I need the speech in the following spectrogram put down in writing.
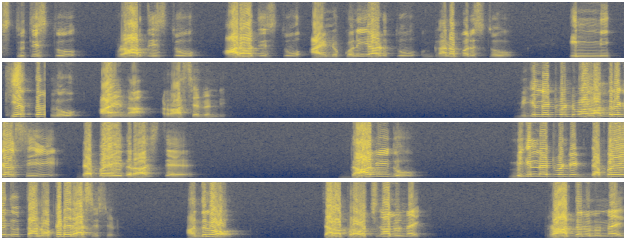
స్తుతిస్తూ ప్రార్థిస్తూ ఆరాధిస్తూ ఆయన్ను కొనియాడుతూ గణపరుస్తూ ఇన్ని కీర్తనలు ఆయన రాశాడండి. మిగిలినటువంటి వాళ్ళందరూ కలిసి డెబ్బై ఐదు రాస్తే దావీదు మిగిలినటువంటి డెబ్బై ఐదు తాను ఒక్కడే రాసేసాడు అందులో చాలా ప్రవచనాలు ఉన్నాయి ప్రార్థనలు ఉన్నాయి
